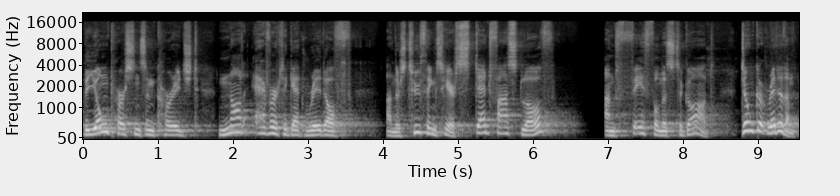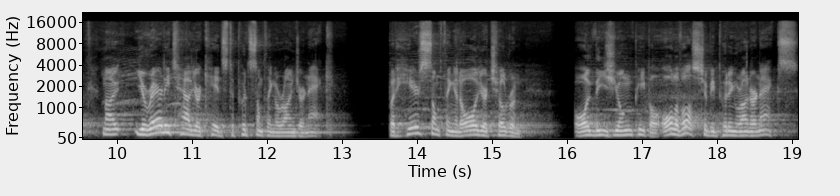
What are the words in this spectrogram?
the young person's encouraged not ever to get rid of, and there's two things here steadfast love and faithfulness to God. Don't get rid of them. Now, you rarely tell your kids to put something around your neck, but here's something that all your children, all these young people, all of us should be putting around our necks.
